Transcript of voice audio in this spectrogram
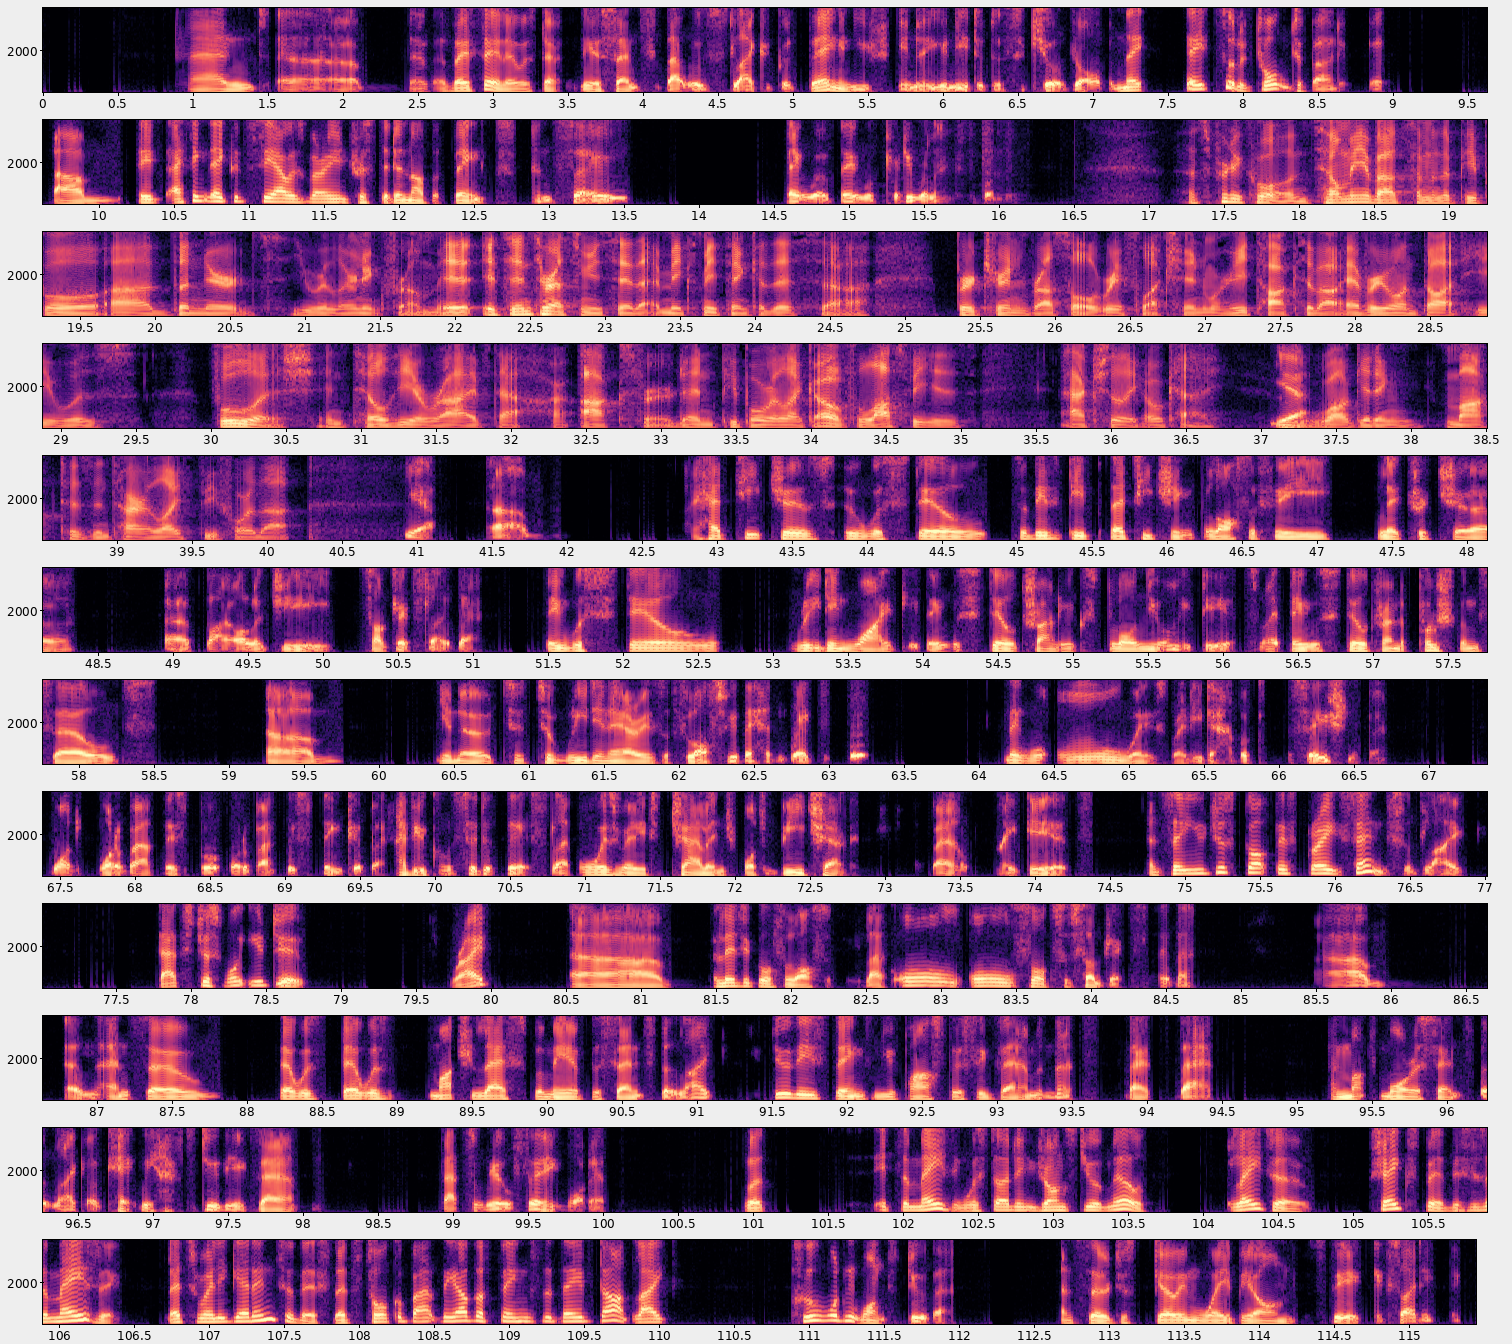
and uh, as I say, there was definitely a sense that that was like a good thing, and you you know you needed a secure job, and they they sort of talked about it, but um, they, I think they could see I was very interested in other things, and so they were they were pretty relaxed about it. That's pretty cool. And tell me about some of the people, uh, the nerds you were learning from. It, it's interesting you say that. It makes me think of this uh, Bertrand Russell reflection where he talks about everyone thought he was foolish until he arrived at Oxford, and people were like, "Oh, philosophy is actually okay." yeah. while getting mocked his entire life before that. Yeah. Um, I had teachers who were still, so these people, they're teaching philosophy, literature, uh, biology, subjects like that. They were still reading widely. They were still trying to explore new ideas, right? They were still trying to push themselves, um, you know, to, to read in areas of philosophy they hadn't read before. They were always ready to have a conversation about what what about this book? What about this thinker? But have you considered this? Like always ready to challenge or to be challenged about ideas. And so you just got this great sense of like, that's just what you do, right? Uh, political philosophy, like all all sorts of subjects like that. Um, and and so there was there was much less for me of the sense that like you do these things and you pass this exam and that's that's that and much more a sense that like, okay, we have to do the exam. That's a real thing, whatever. But it's amazing. We're studying John Stuart Mill, Plato, Shakespeare. This is amazing. Let's really get into this. Let's talk about the other things that they've done. Like, who wouldn't want to do that? And so just going way beyond is the exciting thing.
